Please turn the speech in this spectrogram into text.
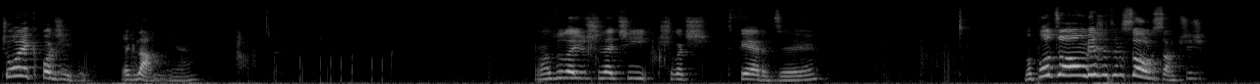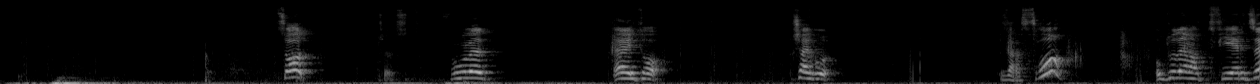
Człowiek podziwu. Jak dla mnie, nie? No tutaj już leci szukać twierdzy. No po co on bierze ten Soul Sand? Przecież... Co? W ogóle... Ej, to... Czekaj, bo... Zaraz, co? On tutaj ma twierdzę?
